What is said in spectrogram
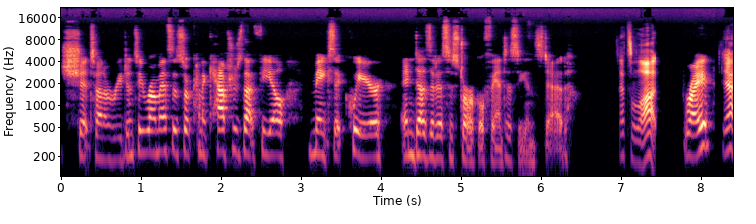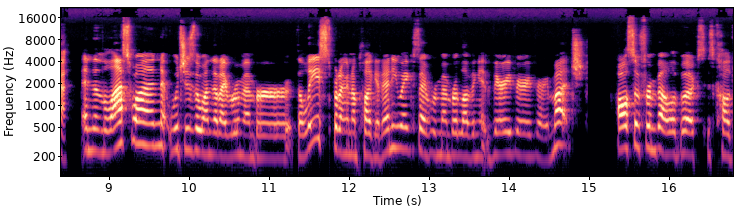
shit ton of Regency romances, so it kind of captures that feel, makes it queer, and does it as historical fantasy instead. That's a lot. Right? Yeah. And then the last one, which is the one that I remember the least, but I'm going to plug it anyway because I remember loving it very, very, very much. Also from Bella Books is called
